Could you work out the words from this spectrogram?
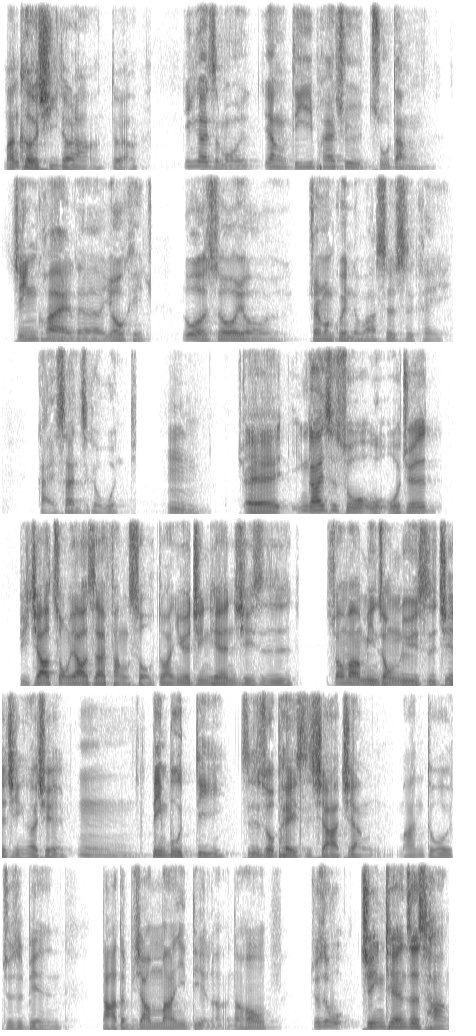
蛮可惜的啦。对啊，应该怎么样第一拍去阻挡金块的 Yoki？如果说有 Draymond Green 的话，是不是可以改善这个问题？嗯。呃，应该是说，我我觉得比较重要是在防守端，因为今天其实双方命中率是接近，而且嗯，并不低，只是说 pace 下降蛮多，就是变打的比较慢一点了。然后就是我今天这场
